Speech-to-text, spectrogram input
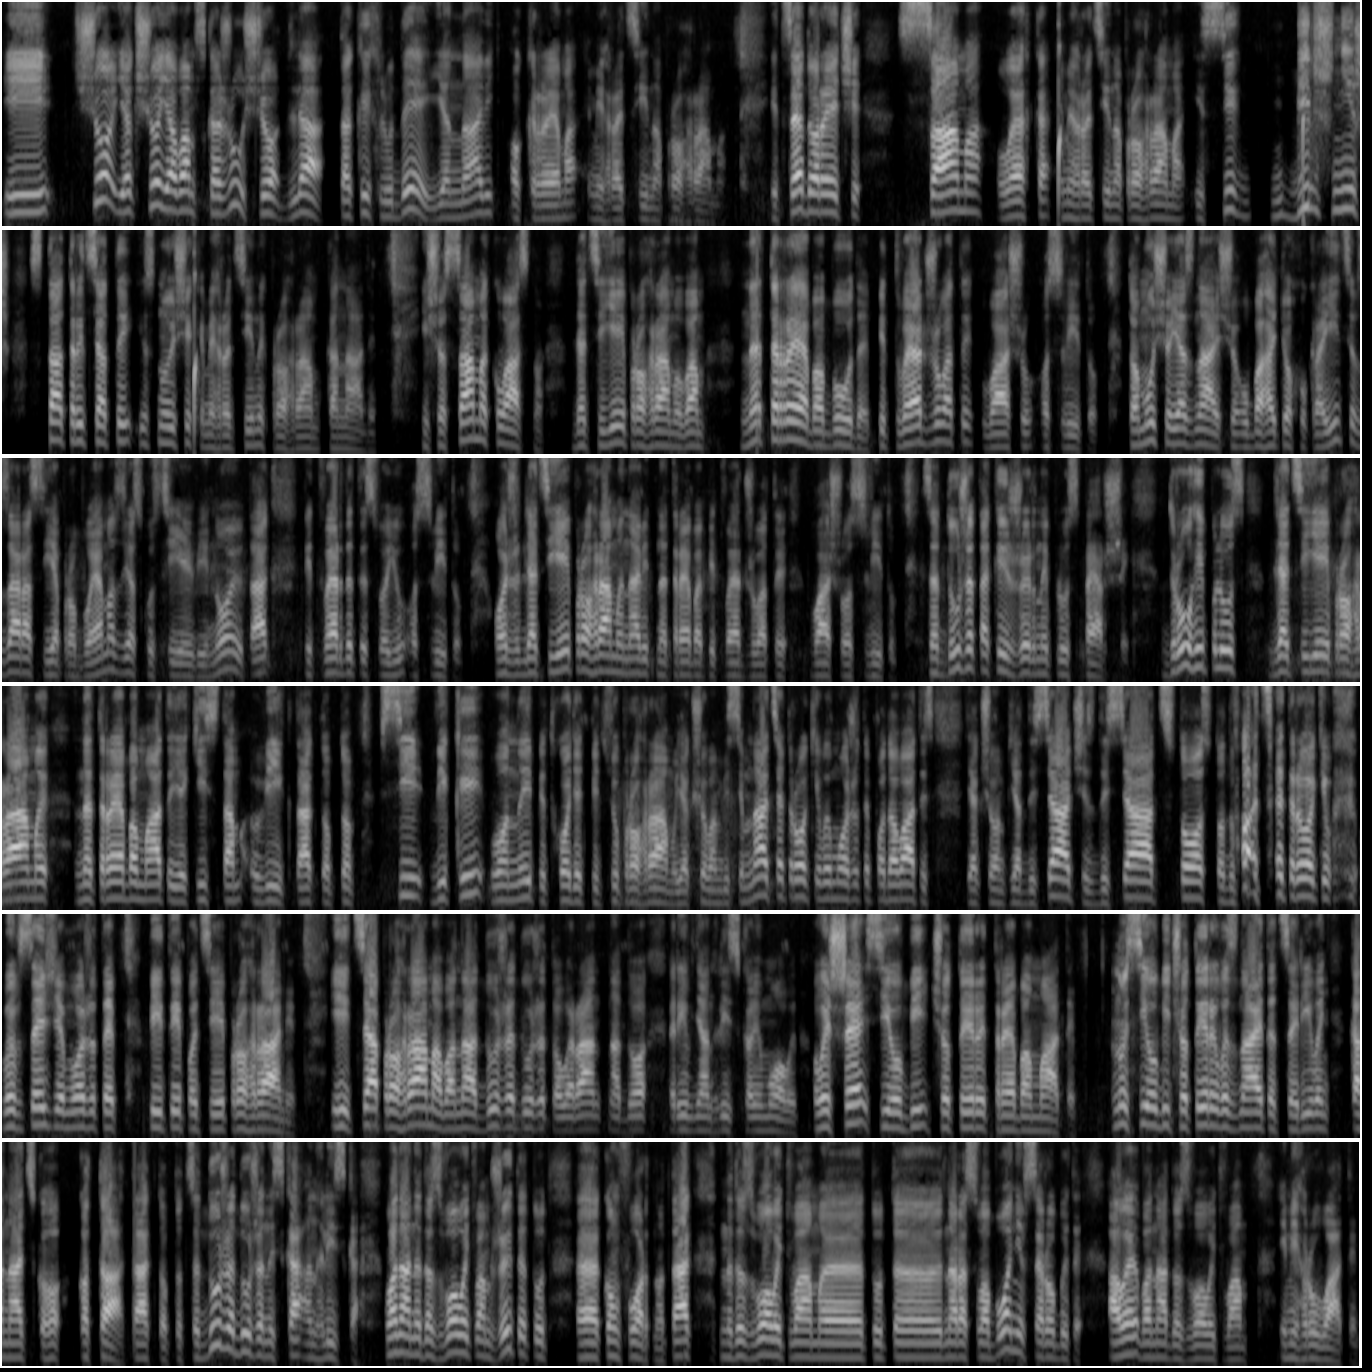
І що, якщо я вам скажу, що для таких людей є навіть окрема еміграційна програма. І це, до речі, сама легка еміграційна програма із всіх більш ніж 130 існуючих еміграційних програм Канади. І що саме класно, для цієї програми вам не треба буде підтверджувати вашу освіту, тому що я знаю, що у багатьох українців зараз є проблема в зв'язку з цією війною, так підтвердити свою освіту. Отже, для цієї програми навіть не треба підтверджувати вашу освіту. Це дуже такий жирний плюс. Перший, другий плюс для цієї програми не треба мати якийсь там вік. Так, тобто всі віки вони підходять під цю програму. Якщо вам 18 років, ви можете подаватись. Якщо вам 50, 60, 100, 120 років, ви все ще можете піти по цій програмі. І ця програма вона дуже дуже толерантна до рівня англійської мови. Лише COB 4 треба мати. Ну, COB 4, ви знаєте, це рівень канадського кота. Так, тобто це дуже дуже низька англійська. Вона не дозволить вам жити тут е, комфортно, так не дозволить вам е, тут е, на розслабоні все робити, але вона дозволить вам іммігрувати.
